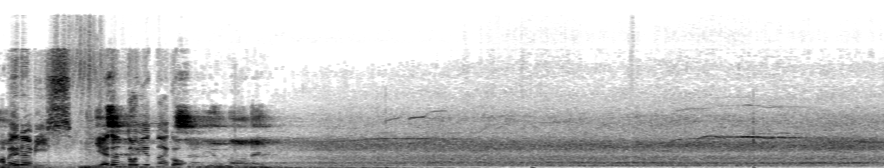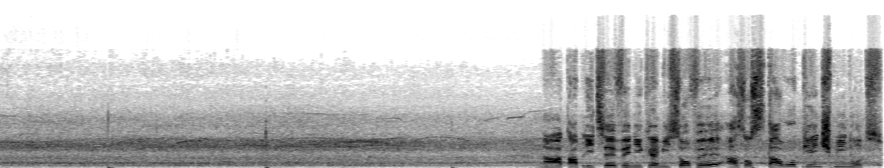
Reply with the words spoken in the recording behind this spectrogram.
Mamy remis. 1 do 1. Sadio Mane. Na tablicy wynik remisowy, a zostało 5 minut.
